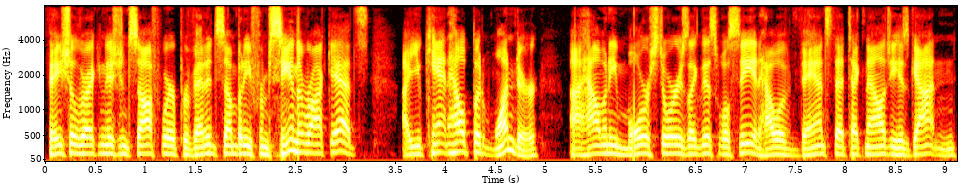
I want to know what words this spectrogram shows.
facial recognition software prevented somebody from seeing the Rockettes, uh, you can't help but wonder uh, how many more stories like this we'll see and how advanced that technology has gotten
